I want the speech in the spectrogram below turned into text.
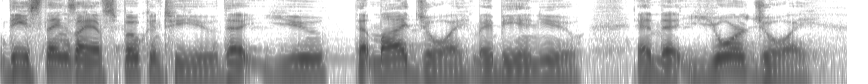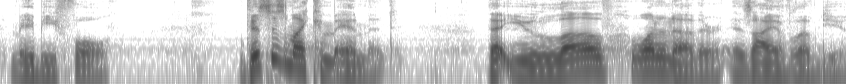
These things I have spoken to you that you that my joy may be in you and that your joy may be full. This is my commandment that you love one another as I have loved you.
